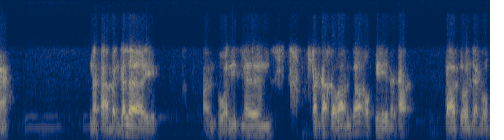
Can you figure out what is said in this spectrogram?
นะนะครับมันก็เลย ผันผวนนิดนึงนะครับ แต่ว่ามันก็โอเคนะครับดาวโจนส์จากลบ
